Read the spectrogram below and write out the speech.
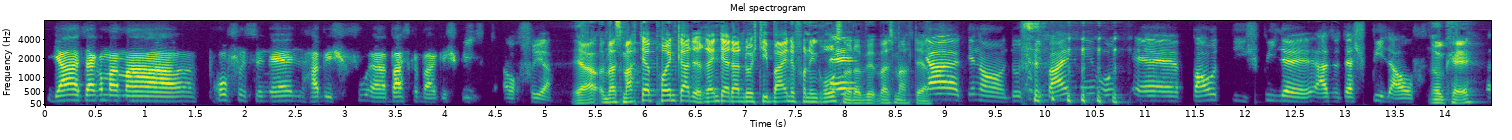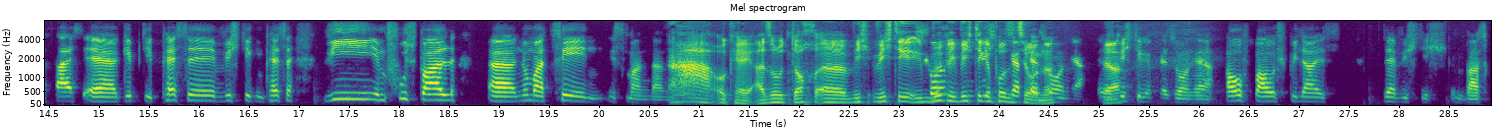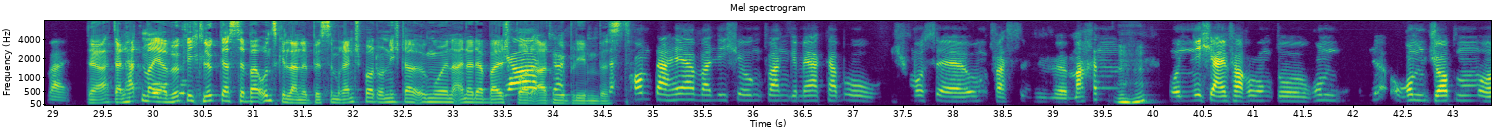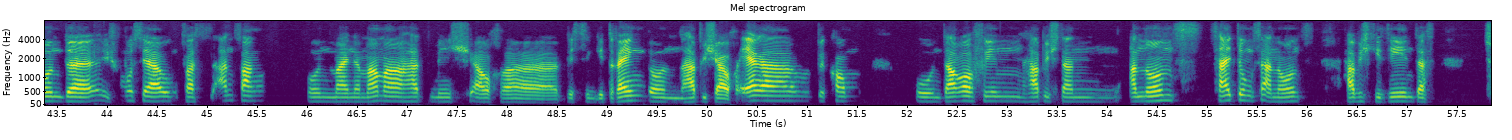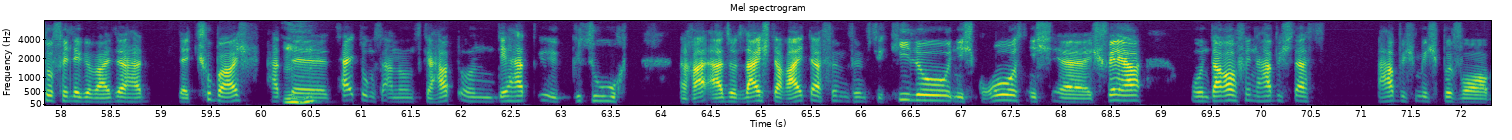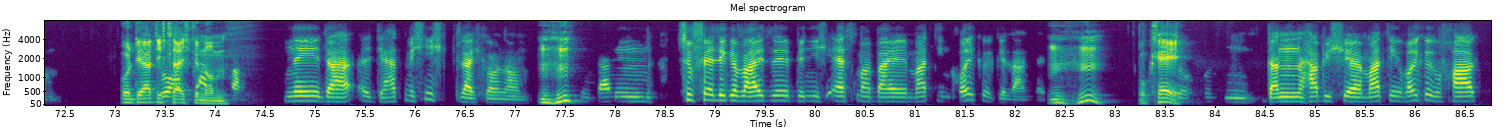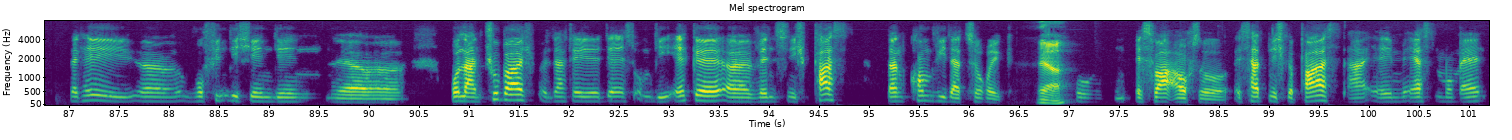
ja, sagen wir mal, professionell habe ich äh, Basketball gespielt, auch früher. Ja, und was macht der Point Guard? Rennt er dann durch die Beine von den Großen äh, oder was macht der? Ja, genau, durch die Beine und er baut die Spiele, also das Spiel auf. Okay. Das heißt, er gibt die Pässe, wichtigen Pässe, wie im Fußball äh, Nummer 10 ist man dann. Ah, okay. Also doch äh, wichtige, wirklich wichtige Position. Ne? Person, ne? ja. ja. Wichtige Person, ja. Aufbauspieler ist sehr wichtig im Basketball. Ja, dann hatten wir ja wirklich Glück, dass du bei uns gelandet bist im Rennsport und nicht da irgendwo in einer der Ballsportarten ja, das, geblieben bist. Das kommt daher, weil ich irgendwann gemerkt habe, oh, ich muss äh, irgendwas äh, machen mhm. und nicht einfach irgendwo rum, rumjobben und äh, ich muss ja irgendwas anfangen. Und meine Mama hat mich auch äh, ein bisschen gedrängt und habe ich auch Ärger bekommen. Und daraufhin habe ich dann Annons, Zeitungsannons, habe ich gesehen, dass zufälligerweise hat der Chubasch hat mhm. äh, Zeitungsannons gehabt und der hat äh, gesucht, also leichter Reiter, 55 Kilo, nicht groß, nicht äh, schwer. Und daraufhin habe ich das, habe ich mich beworben. Und der hat dich so gleich genommen. Angefangen. Nee, da, der hat mich nicht gleich genommen. Mhm. Dann zufälligerweise bin ich erstmal bei Martin Reuke gelandet. Mhm. Okay. So, dann habe ich äh, Martin Reuke gefragt, sag, hey, äh, wo finde ich ihn, den äh, Roland Schubasch? Und sagte, der ist um die Ecke, äh, wenn es nicht passt, dann komm wieder zurück. Ja. Und es war auch so. Es hat nicht gepasst äh, im ersten Moment.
